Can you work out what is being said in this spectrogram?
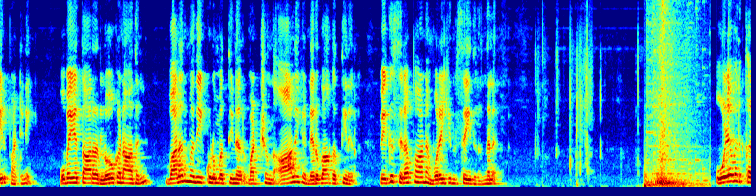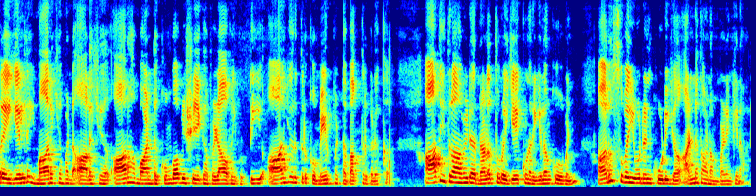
ஏற்பாட்டினை உபயத்தாரர் லோகநாதன் வளர்மதி குடும்பத்தினர் மற்றும் ஆலய நிர்வாகத்தினர் வெகு சிறப்பான முறையில் செய்திருந்தனர். உழவர்கரை எல்லை மாரியம்மன் ஆலய ஆறாம் ஆண்டு கும்பாபிஷேக விழாவையொட்டி ஆயிரத்திற்கும் மேற்பட்ட பக்தர்களுக்கு ஆதிதிராவிடர் நலத்துறை இயக்குநர் இளங்கோவன் அறுசுவையுடன் கூடிய அன்னதானம் வழங்கினார்.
